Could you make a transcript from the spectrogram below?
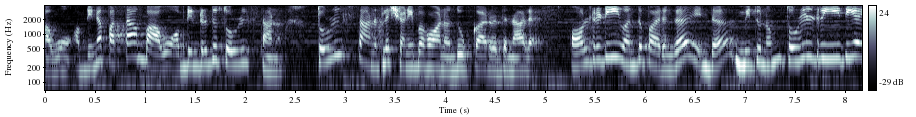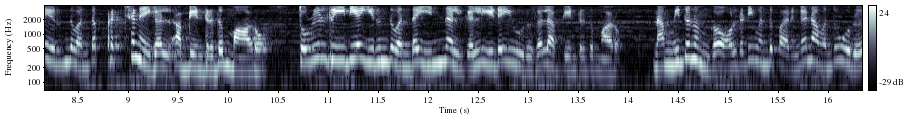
ஆகும் அப்படின்னா பத்தாம் பாவம் அப்படின்றது தொழில் ஸ்தானம். தொழில் ஸ்தானத்தில் சனி பகவான் வந்து உட்கார்றதுனால ஆல்ரெடி வந்து பாருங்கள் இந்த மிதுனம் தொழில் ரீதியாக இருந்து வந்த பிரச்சனைகள் அப்படின்றது மாறும். தொழில் ரீதியாக இருந்து வந்த இன்னல்கள் இடையூறுகள் அப்படின்றது மாறும். நான் மிதுனம்ங்க ஆல்ரெடி வந்து பாருங்கள் நான் வந்து ஒரு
